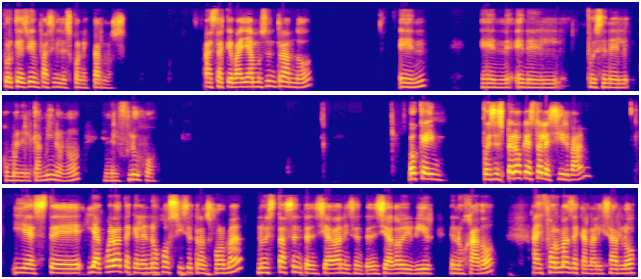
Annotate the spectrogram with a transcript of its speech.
porque es bien fácil desconectarnos. Hasta que vayamos entrando en, en, en el, pues en el, como en el camino, ¿no? En el flujo. Ok, pues espero que esto les sirva. Y este, y acuérdate que el enojo sí se transforma, no está sentenciada ni sentenciado a vivir enojado. Hay formas de canalizarlo,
